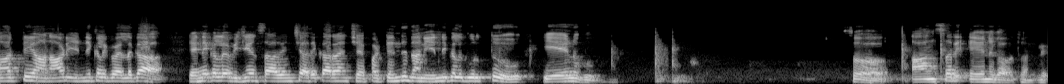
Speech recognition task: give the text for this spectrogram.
పార్టీ ఆనాడు ఎన్నికలకు వెళ్ళగా ఎన్నికల్లో విజయం సాధించి అధికారాన్ని చేపట్టింది దాని ఎన్నికల గుర్తు ఏనుగు. సో ఆన్సర్ ఏనుగు అవుతుంది.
